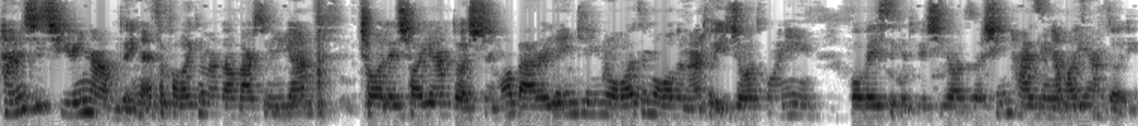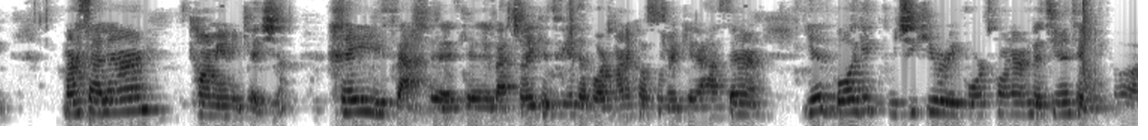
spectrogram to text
همه چیز شیرین نبوده. این اتفاقایی که من دارم براتون میگم چالش هایی هم داشته ما برای اینکه این نقاط مقاومت رو ایجاد کنیم با base ی که توی شیراز داشتیم هزینه هایی هم داریم. مثلا communication. خیلی سخته که بچه‌هایی که توی دپارتمان customer care هستن یه bug کوچیکی رو report کنن به تیم technical.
